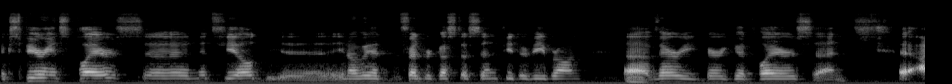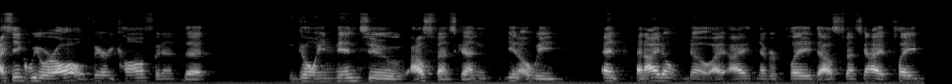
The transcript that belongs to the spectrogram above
experienced players uh, midfield. Uh, you know, we had Frederick Gustafsson, Peter Wibrån, uh, very, very good players. And I think we were all very confident that going into Allsvenskan, you know, we, and, and I don't know, I, I had never played Allsvenskan. I had played,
